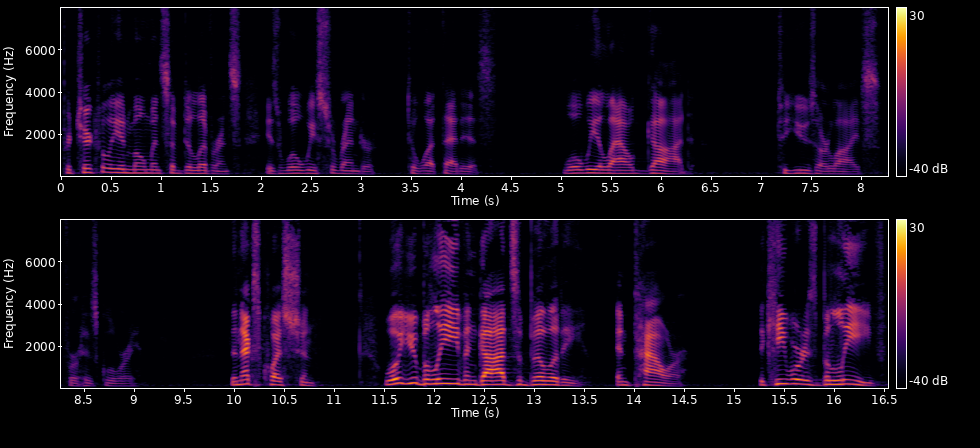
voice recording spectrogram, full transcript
particularly in moments of deliverance, is will we surrender to what that is? Will we allow God to use our lives for His glory? The next question Will you believe in God's ability and power? The key word is believe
